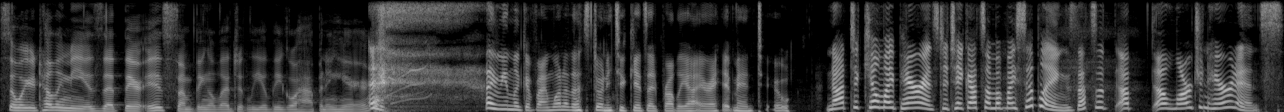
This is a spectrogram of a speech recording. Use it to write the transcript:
So what you're telling me is that there is something allegedly illegal happening here I mean, look, if I'm one of those 22 kids, I'd probably hire a hitman too. Not to kill my parents, to take out some of my siblings. That's a, a, a large inheritance.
